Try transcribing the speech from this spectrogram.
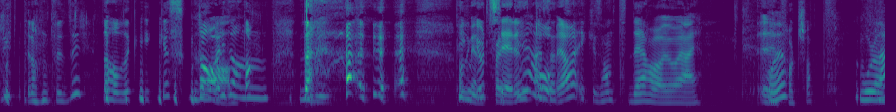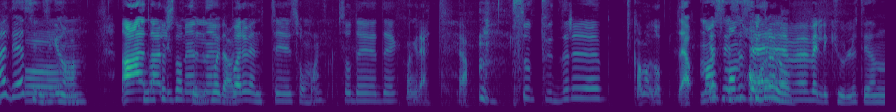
litt pudder. Det hadde ikke skada. sånn Det hadde ikke gjort serien på dårlig. Ja, ikke sant. Det har jo jeg eh, oh, ja. fortsatt. Hvordan? Nei, det syns ikke nå. Nei, det er litt, men bare vent til sommeren. Så det, det går greit. Ja. Så pudder eh, kan man godt. Ja, man, Jeg syns man det har- ser veldig kul ut i den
